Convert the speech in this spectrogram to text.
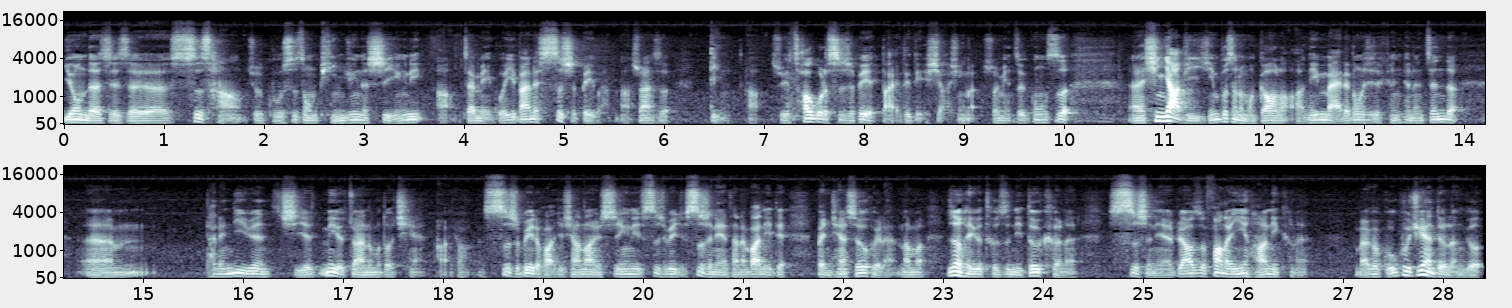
用的是这市场，就是股市中平均的市盈率啊，在美国一般的四十倍吧，啊算是顶啊，所以超过了四十倍，大家都得小心了，说明这个公司，呃，性价比已经不是那么高了啊，你买的东西很可能真的，嗯，它的利润企业没有赚那么多钱啊，要四十倍的话，就相当于市盈率四十倍，就四十年才能把你的本钱收回来。那么任何一个投资你都可能四十年，比方说放到银行，你可能买个国库券都能够。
